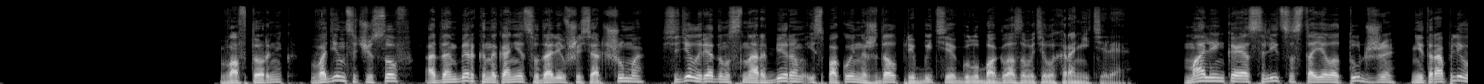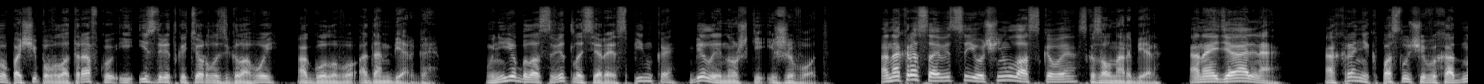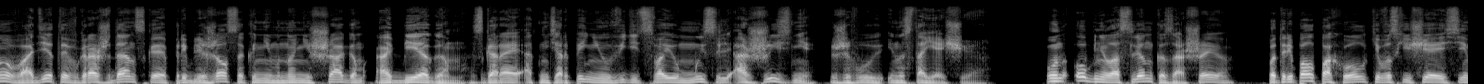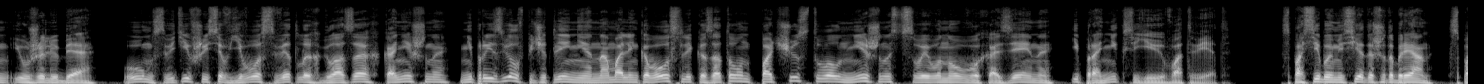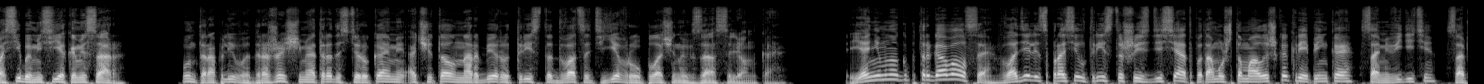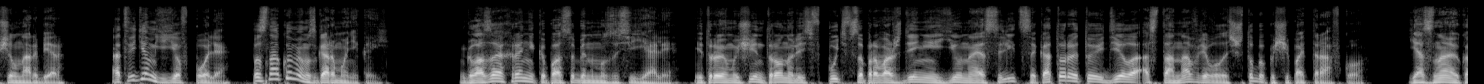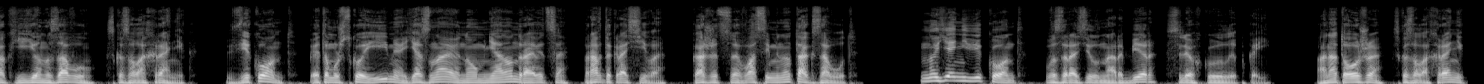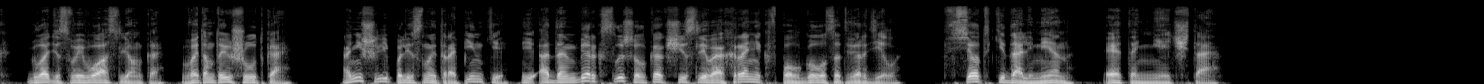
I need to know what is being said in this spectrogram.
Во вторник, в 11 часов, Адамберг, наконец удалившись от шума, сидел рядом с Нарбером и спокойно ждал прибытия голубоглазого телохранителя. Маленькая ослица стояла тут же, неторопливо пощипывала травку и изредка терлась головой о голову Адамберга. У нее была светло-серая спинка, белые ножки и живот. «Она красавица и очень ласковая», — сказал Нарбер. «Она идеальна!» Охранник по случаю выходного, одетый в гражданское, приближался к ним, но не шагом, а бегом, сгорая от нетерпения увидеть свою мысль о жизни, живую и настоящую. Он обнял осленка за шею, потрепал по холке, восхищаясь им и уже любя. Ум, светившийся в его светлых глазах, конечно, не произвел впечатления на маленького ослика, зато он почувствовал нежность своего нового хозяина и проникся ею в ответ. «Спасибо, месье де Шатабриан! Спасибо, месье комиссар!» Он торопливо, дрожащими от радости руками, отчитал Нарберу 320 евро, уплаченных за осленка. «Я немного поторговался. Владелец просил 360, потому что малышка крепенькая, сами видите», — сообщил Нарбер. «Отведем ее в поле. Познакомим с гармоникой». Глаза охранника по-особенному засияли, и трое мужчин тронулись в путь в сопровождении юной ослицы, которая то и дело останавливалась, чтобы пощипать травку. «Я знаю, как ее назову», — сказал охранник. «Виконт. Это мужское имя, я знаю, но мне оно нравится. Правда красиво. Кажется, вас именно так зовут». «Но я не Виконт», — возразил Нарбер с легкой улыбкой. «Она тоже», — сказал охранник, гладя своего осленка. «В этом-то и шутка». Они шли по лесной тропинке, и Адамберг слышал, как счастливый охранник в полголоса твердил. «Все-таки Дальмен — это нечто».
